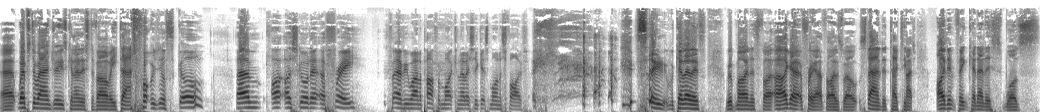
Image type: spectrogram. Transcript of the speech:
Uh, Webster Andrews, Kanellis Daivari. Dan, what was your score? Um, I, I scored it a three for everyone apart from Mike Kanellis, who gets minus five. so Kanellis with minus five. Uh, I get it a three out of five as well. Standard tag team match. I didn't think Kanellis was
